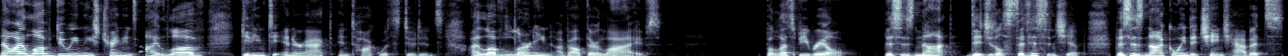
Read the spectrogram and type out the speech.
Now, I love doing these trainings. I love getting to interact and talk with students. I love learning about their lives. But let's be real this is not digital citizenship. This is not going to change habits.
